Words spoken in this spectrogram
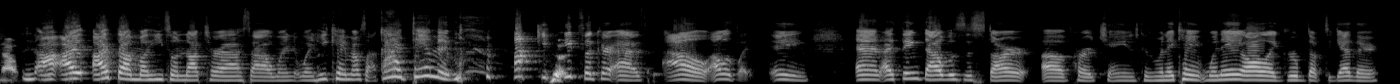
now N- I, I I thought Mojito knocked her ass out when when he came. I was like, God damn it, he took her ass out. I was like, dang. And I think that was the start of her change because when they came, when they all like grouped up together,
